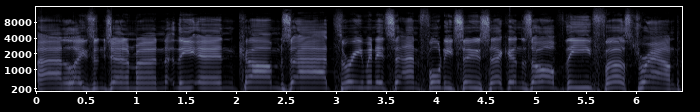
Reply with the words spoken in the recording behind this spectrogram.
And ladies and gentlemen, the end comes at 3 minutes and 42 seconds of the first round.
